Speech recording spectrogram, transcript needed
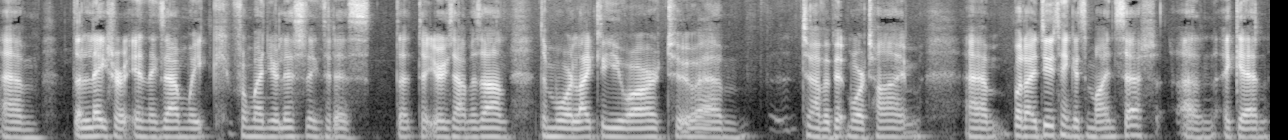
um, the later in the exam week from when you're listening to this that, that your exam is on, the more likely you are to um, to have a bit more time. Um, but I do think it's mindset, and again,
